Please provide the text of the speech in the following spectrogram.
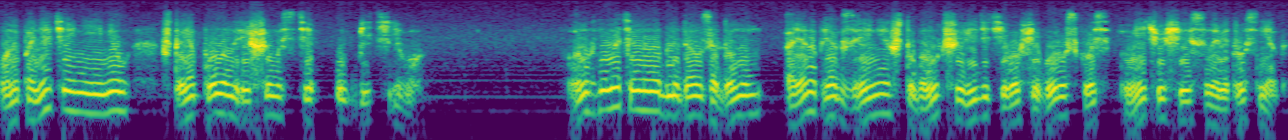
Он и понятия не имел, что я полон решимости убить его. Он внимательно наблюдал за домом, а я напряг зрение, чтобы лучше видеть его фигуру сквозь мечущийся на ветру снег.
